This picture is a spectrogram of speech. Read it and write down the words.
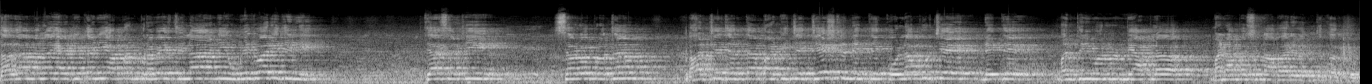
दादा मला या ठिकाणी आपण प्रवेश दिला आणि उमेदवारी दिली. त्यासाठी सर्वप्रथम भारतीय जनता पार्टीचे ज्येष्ठ नेते कोल्हापूरचे नेते मंत्री म्हणून मी आपलं मनापासून आभार व्यक्त करतो.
